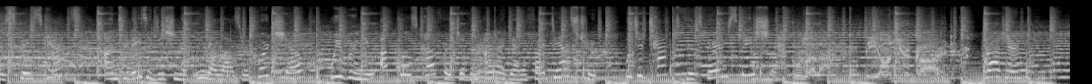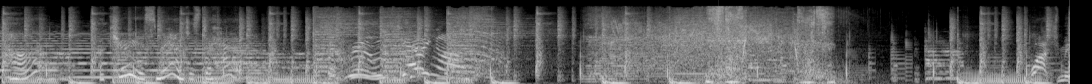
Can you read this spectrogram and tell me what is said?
Hello, Space Cats! On today's edition of Ulala's Report Show, we bring you up-close coverage of an unidentified dance troupe which attacked this very spaceship. Ulala, be on your guard. Roger. Huh? A curious man just ahead. The crew's getting us! Watch me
